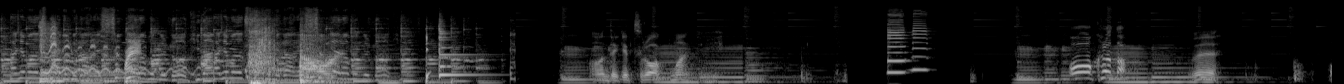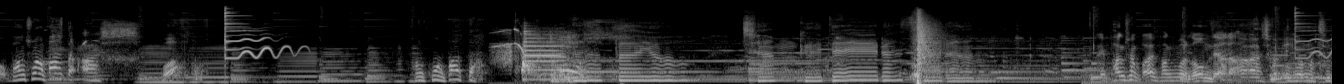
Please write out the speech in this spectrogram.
다시 한번 축하드립니다. 네, 시청자 여러분들도 기나 다시 한번 축하드립니다. 네, 시청자 여러분들도 기나. 어, 내게 들어왔구만. 어, 큰일 났다. 왜? 어, 방충망 빠졌다. 아씨. 뭐? 방충망 빠졌다. 아파요 참 그대란 사람 아니, 방충망 빨리 방충망 넣으면 되잖아. 아, 저 이것만 들어.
